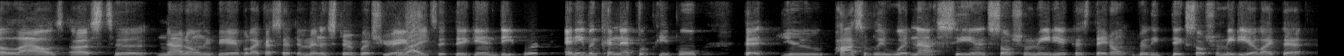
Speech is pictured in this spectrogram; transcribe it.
allows us to not only be able, like I said, to minister, but you're able right. to dig in deeper and even connect with people that you possibly would not see in social media because they don't really dig social media like that.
